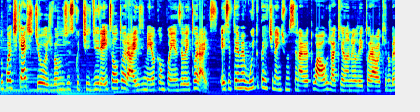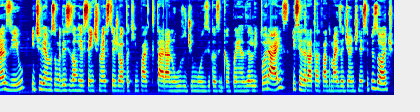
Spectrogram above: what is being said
No podcast de hoje, vamos discutir direitos autorais em meio a campanhas eleitorais. Esse tema é muito pertinente no cenário atual, já que é ano eleitoral aqui no Brasil e tivemos uma decisão recente no STJ que impactará no uso de músicas em campanhas eleitorais e será tratado mais adiante nesse episódio.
